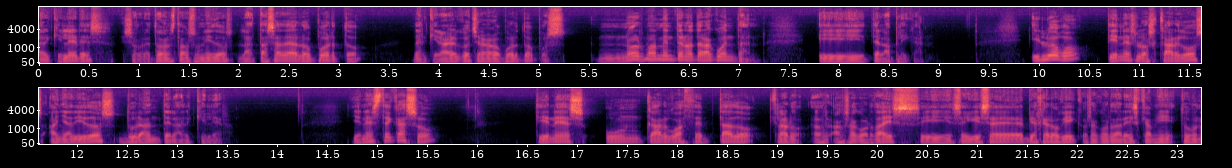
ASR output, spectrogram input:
alquileres, sobre todo en Estados Unidos, la tasa de aeropuerto, de alquilar el coche en el aeropuerto, pues normalmente no te la cuentan y te la aplican. Y luego tienes los cargos añadidos durante el alquiler. Y en este caso, tienes un cargo aceptado. Claro, os, acordáis, si seguís Viajero Geek, os acordaréis que a mí tuve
